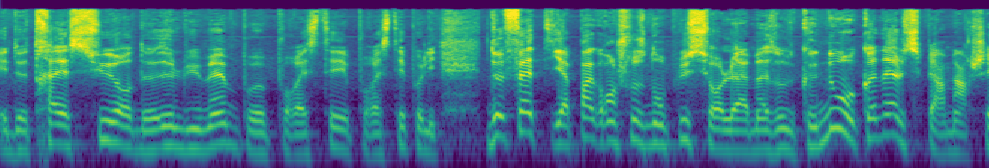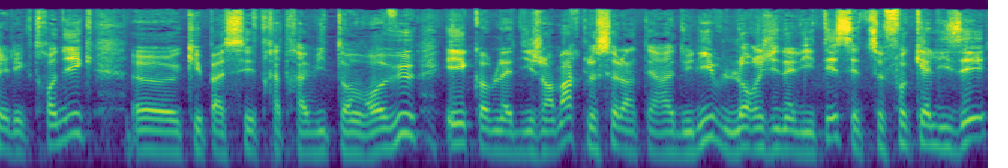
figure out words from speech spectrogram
et de très sûr de lui-même pour, pour rester pour rester poli. De fait, il n'y a pas grand-chose non plus sur le Amazon que nous on connaît, le supermarché électronique euh, qui est passé très très vite en revue. Et comme l'a dit Jean-Marc, le seul intérêt du livre, l'originalité, c'est de se focaliser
